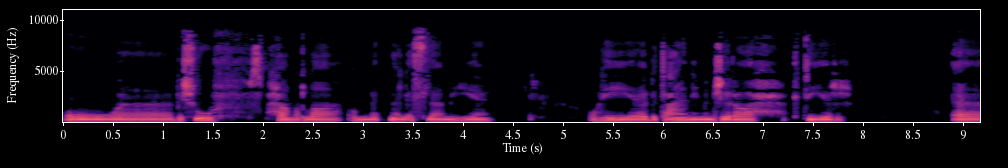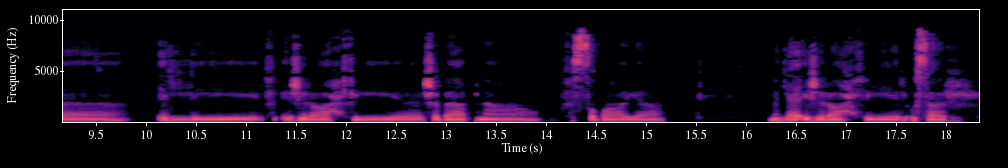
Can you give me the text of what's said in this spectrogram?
وبشوف سبحان الله أمتنا الإسلامية وهي بتعاني من جراح كتير آه اللي جراح في شبابنا وفي الصبايا منلاقي جراح في الأسر.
